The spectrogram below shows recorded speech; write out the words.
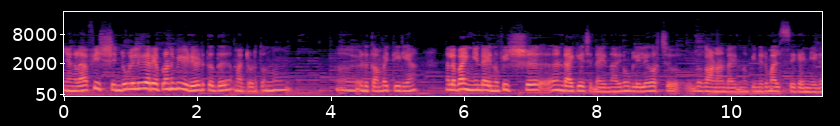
ഞങ്ങൾ ആ ഫിഷിന്റെ ഉള്ളിൽ കയറിയപ്പോഴാണ് വീഡിയോ എടുത്തത്. മറ്റിടത്തൊന്നും എടുക്കാൻ പറ്റിയില്ല. നല്ല ഭംഗിയുണ്ടായിരുന്നു. ഫിഷ് ഉണ്ടാക്കി വെച്ചിട്ടുണ്ടായിരുന്നു. അതിനുള്ളിൽ കുറച്ച് ഇത് കാണാനുണ്ടായിരുന്നു. പിന്നെ ഒരു മത്സ്യകന്യക.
